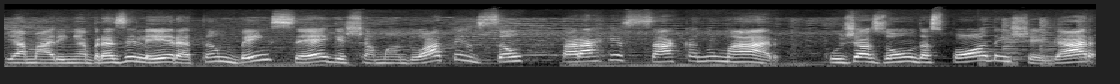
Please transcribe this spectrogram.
E a Marinha Brasileira também segue chamando a atenção para a ressaca no mar, cujas ondas podem chegar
